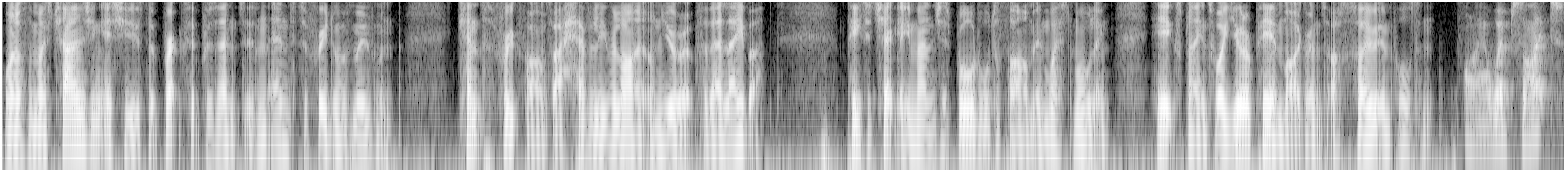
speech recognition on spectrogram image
One of the most challenging issues that Brexit presents is an end to freedom of movement. Kent's fruit farms are heavily reliant on Europe for their labour. Peter Checkley manages Broadwater Farm in West Malling. He explains why European migrants are so important. On our website,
